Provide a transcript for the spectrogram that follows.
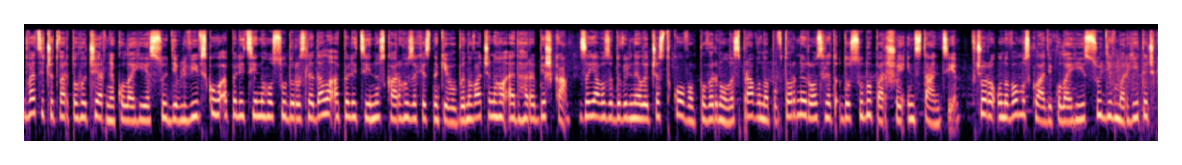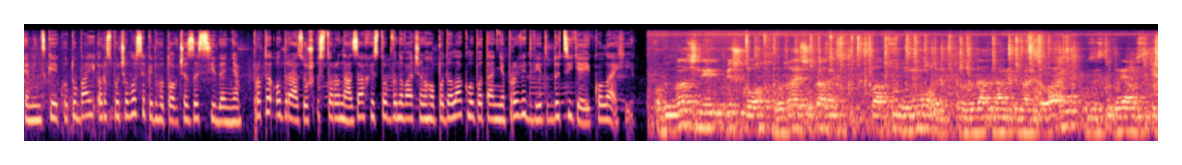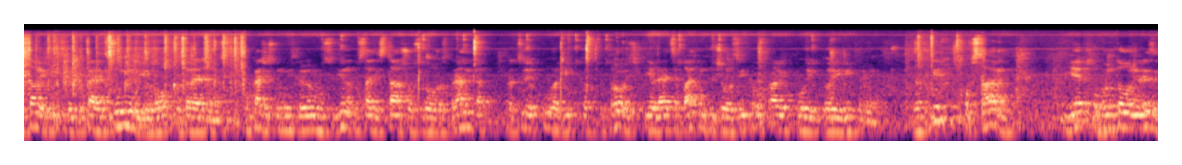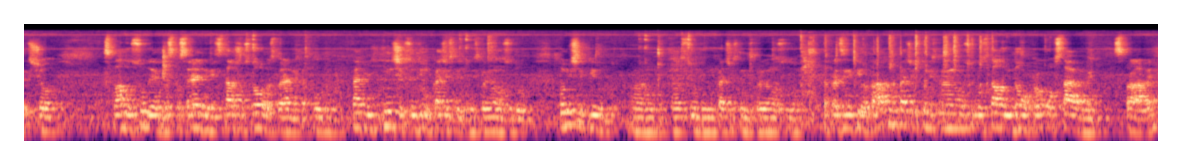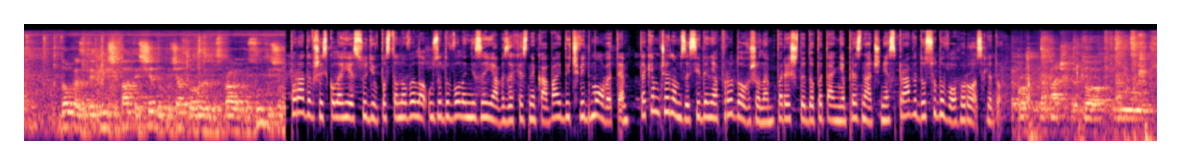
24 червня колегія суддів Львівського апеляційного суду розглядала апеляційну скаргу захисників обвинуваченого Едгара Бішка. Заяву задовільнили частково, повернули справу на повторний розгляд до суду першої інстанції. Вчора у новому складі колегії суддів Маргітич, Камінський і Котубай розпочалося підготовче засідання. Проте одразу ж сторона захисту обвинуваченого подала клопотання про відвід до цієї колегії. Обвинувачений Бішко вважає, що вказаний склад суду не може розглядати дане кримінальне провадження у зв'язку з наявності підстав, які викликають сумнів його упередженості. У Качівському міськрайонному суді на посаді старшого судового розпорядника працює Пуга Віктор Петрович, який є батьком ключового свідка у справі Пуги Вікторії Вікторівни. За таких обставин є обґрунтований ризик, що складу суду як безпосередньо від старшого судового розпорядника Пуги, так і інших суддів Мукачівського міськрайонного суду, помічників е, суду Мукачівського міськрайонного суду та працівників апарату Мукачівського міськрайонного суду стало відомо про обставини справи, докази та інші факти ще до початку розгляду справи по суті, що Порадившись, колегія суддів постановила у задоволенні заяви захисника Вайдич відмовити. Таким чином засідання продовжили. Перейшли до питання призначення справи до судового розгляду. Прошу призначити до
